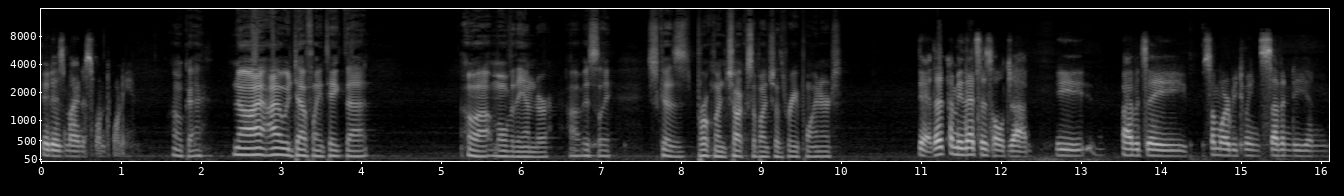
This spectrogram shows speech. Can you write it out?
It is minus one twenty. Okay. No, I, I would definitely take that. Oh, I'm over the under, obviously, just because Brooklyn chucks a bunch of three pointers. Yeah, that I mean that's his whole job. He, I would say, somewhere between seventy and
